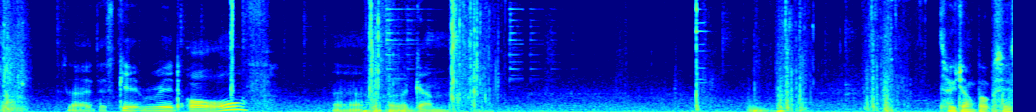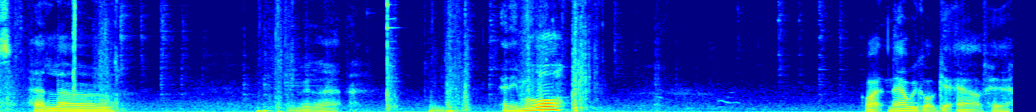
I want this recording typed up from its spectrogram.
So let's get rid of uh, the guns. Two junk boxes. Hello. Get rid of that. Any more? Right, now we've got to get out of here.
